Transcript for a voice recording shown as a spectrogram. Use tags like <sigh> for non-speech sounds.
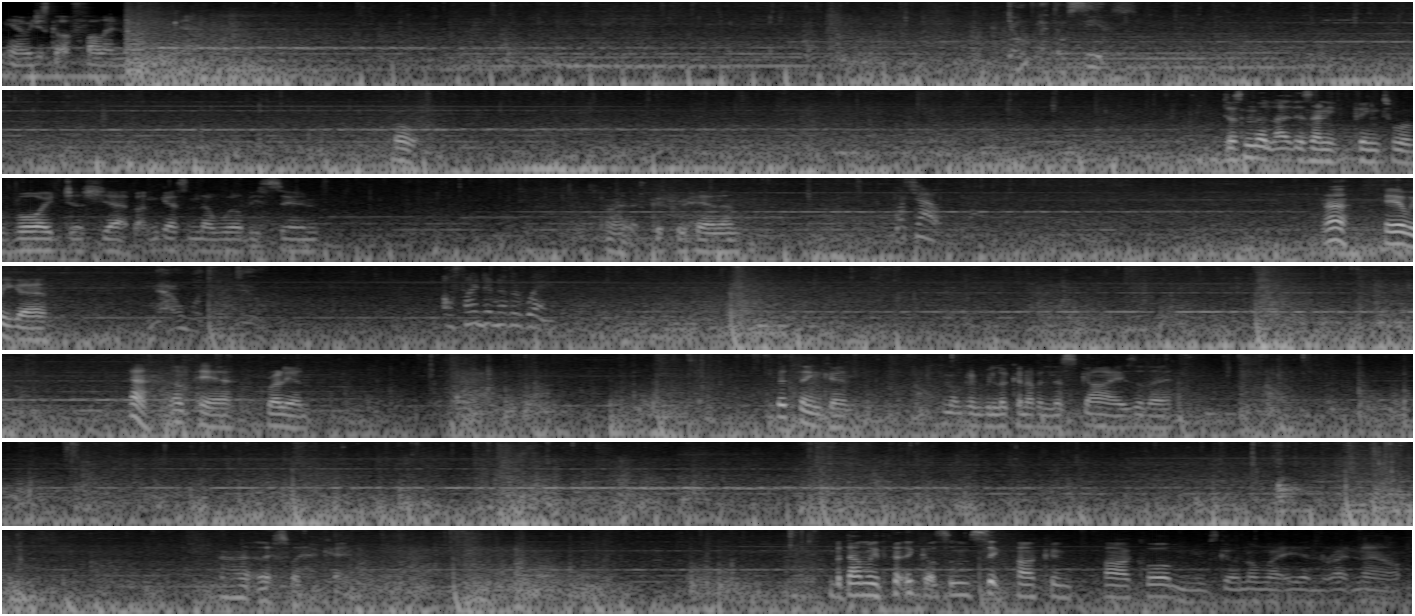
Yeah, we just gotta follow north, okay. Don't let them see us. Oh. Doesn't look like there's anything to avoid just yet, but I'm guessing there will be soon. Alright, let's go through here then. Watch out. Ah, here we go. Now what do we do? I'll find another way. Yeah, up here. Brilliant. Good thinking. I'm not going to be looking up in the skies, are they? Uh, this way, okay. But then we've <laughs> got some sick parkour, parkour moves going on right here and right now.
